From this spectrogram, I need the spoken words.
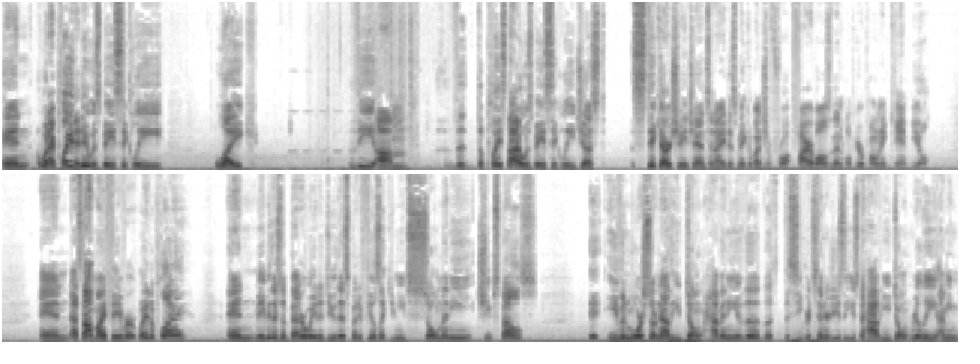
And when I played it, it was basically like the um the the play style was basically just stick Archmage is make a bunch of fireballs, and then hope your opponent can't heal. And that's not my favorite way to play. And maybe there's a better way to do this, but it feels like you need so many cheap spells. It, even more so now that you don't have any of the, the, the, secret synergies that you used to have, and you don't really. I mean,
